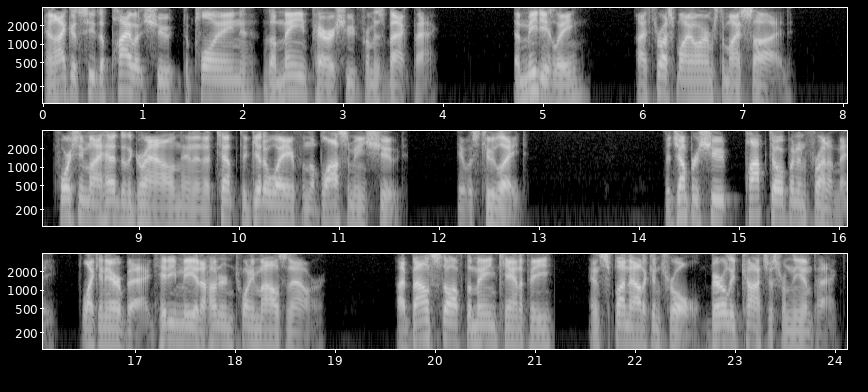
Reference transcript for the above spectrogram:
and I could see the pilot chute deploying the main parachute from his backpack. Immediately, I thrust my arms to my side, forcing my head to the ground in an attempt to get away from the blossoming chute. It was too late. The jumper chute popped open in front of me, like an airbag, hitting me at 120 miles an hour. I bounced off the main canopy and spun out of control, barely conscious from the impact.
